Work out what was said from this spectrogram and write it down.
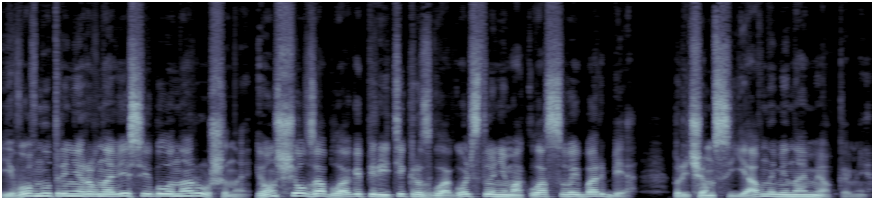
Его внутреннее равновесие было нарушено, и он счел за благо перейти к разглагольствованиям о классовой борьбе, причем с явными намеками.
